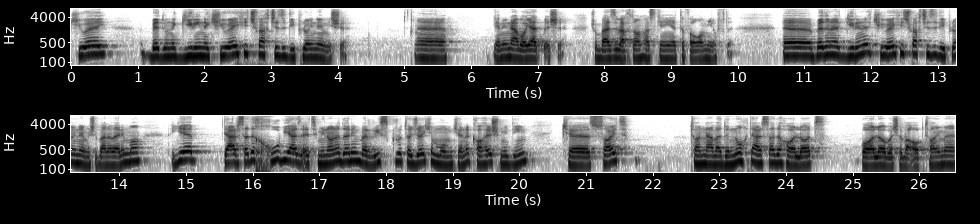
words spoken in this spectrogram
QA بدون گیرین QA هیچ وقت چیزی دیپلوی نمیشه. یعنی نباید بشه چون بعضی وقتا هم هست که این اتفاقا میفته بدون گیرین QA هیچ وقت چیزی deploy نمیشه. بنابراین ما یه درصد خوبی از اطمینان داریم و ریسک رو تا جایی که ممکنه کاهش میدیم که سایت تا 99 درصد حالات بالا باشه و uptime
